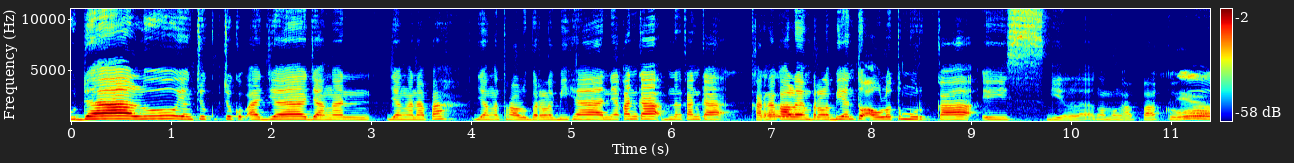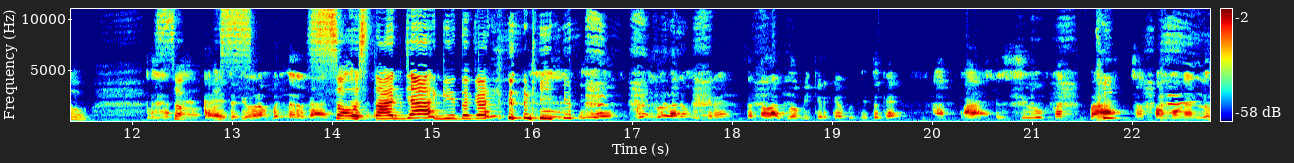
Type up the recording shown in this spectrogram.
udah lu yang cukup cukup aja. Jangan jangan apa jangan terlalu berlebihan. Ya kan kak? Bener kan kak? Karena oh. kalau yang berlebihan tuh Allah tuh murka. Is gila ngomong apa aku yeah. So, kayak jadi orang bener kan so ustazah gitu kan iya gue juga kadang mikirnya setelah gue mikir kayak begitu kayak apa sih lu bacot omongan lu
